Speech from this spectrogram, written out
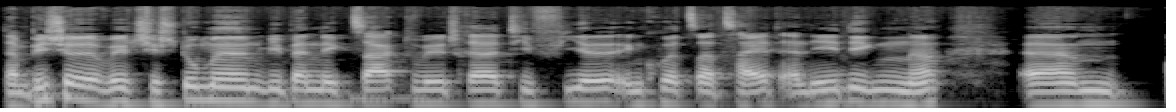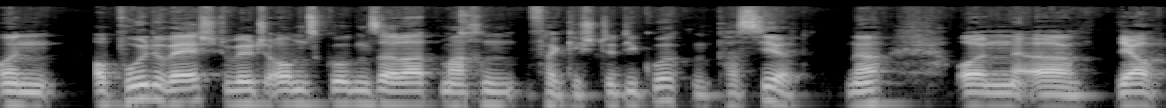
Dann bist du, willst du stummeln, wie Benedikt sagt, du willst relativ viel in kurzer Zeit erledigen, ne? Ähm, und obwohl du weißt, du willst abends Gurkensalat machen, vergisst du die Gurken. Passiert, ne? Und äh, ja,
